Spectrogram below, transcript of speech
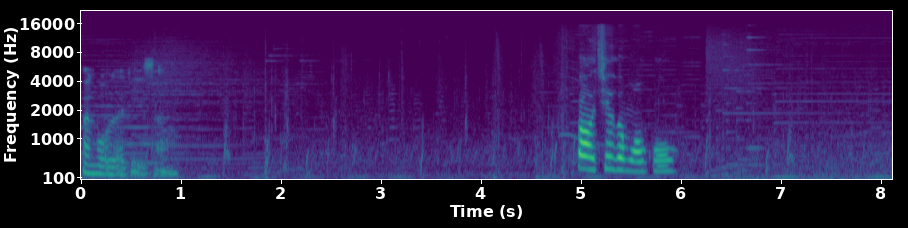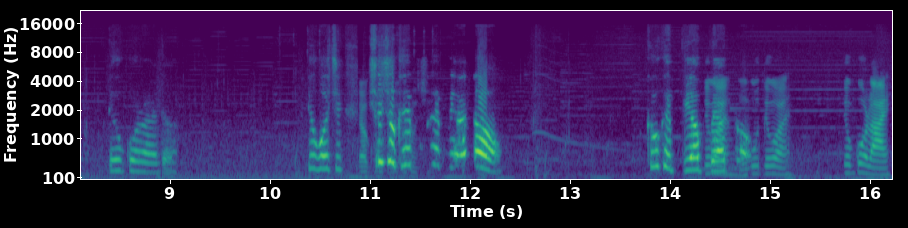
饭锅在地上。帮我切个蘑菇，丢过来的，丢过去。不要秀秀可以不可以不要动？可不可以不要不要动，蘑动？菇丢过来，丢过来。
